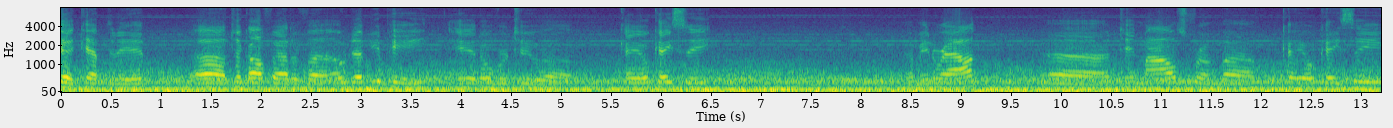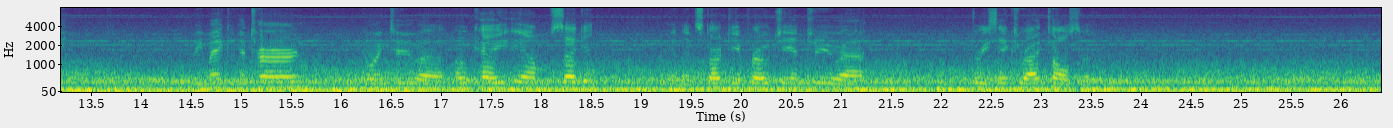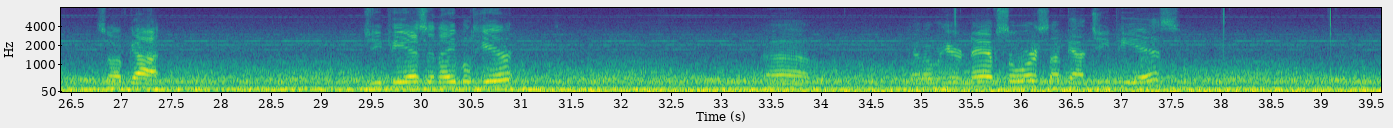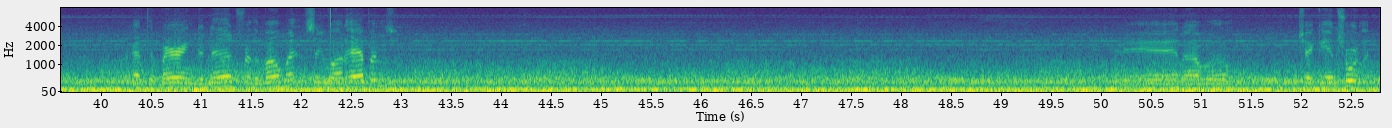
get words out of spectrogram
Okay, Captain Ed. Uh, took off out of uh, OWP, head over to uh, KOKC. I'm en route, uh, 10 miles from uh, KOKC. Be making a turn, going to uh, OKM second, and then start the approach into 36 right Tulsa. So I've got GPS enabled here. Uh, got over here nav source. I've got GPS. I've got the bearing to none for the moment. See what happens. And I will check in shortly.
